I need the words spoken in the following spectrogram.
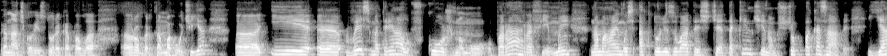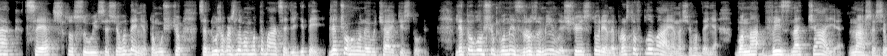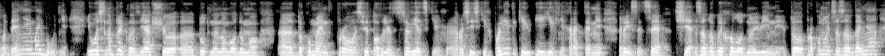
канадського історика Павла е, Роберта Магочія. Е, І е, весь матеріал в кожному параграфі ми намагаємось актуалізувати ще таким чином, щоб показати, як це стосується сьогодення, тому що це дуже важлива мотивація для дітей. Для чого вони вивчають історію? Для того, щоб вони зрозуміли, що історія не просто впливає на сьогодення, вона визначає наше сьогодення і майбутнє. І ось, наприклад, якщо е, тут ми наводимо е, документ про світогляд совєтських е, російських політиків і їхні характерні риси, це ще за доби холодної війни, то пропонується завдання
